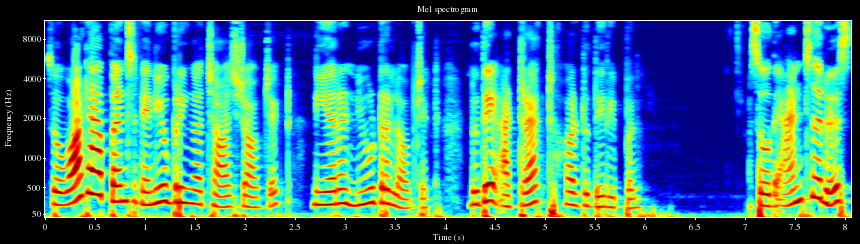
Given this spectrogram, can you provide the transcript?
So what happens when you bring a charged object near a neutral object? Do they attract or do they repel? So the answer is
